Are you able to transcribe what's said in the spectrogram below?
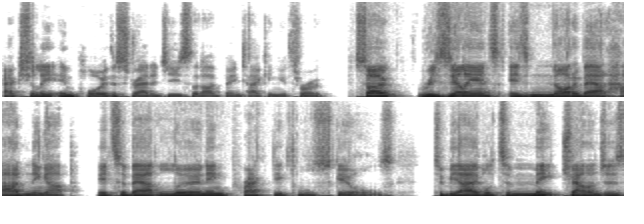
actually employ the strategies that I've been taking you through. So, resilience is not about hardening up, it's about learning practical skills to be able to meet challenges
